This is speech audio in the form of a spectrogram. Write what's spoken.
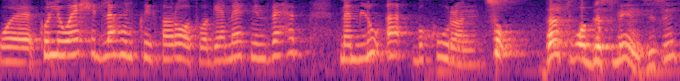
وكل واحد لهم قيصرات وجامات من ذهب مملوءة بخورا So that's what this means, you see?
